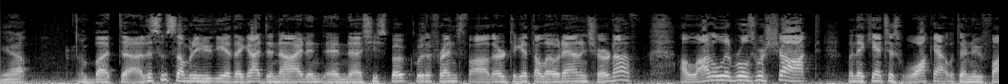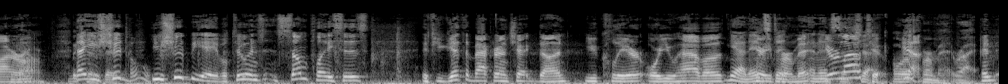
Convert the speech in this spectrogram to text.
Yep. But uh, this was somebody who, yeah, they got denied, and, and uh, she spoke with a friend's father to get the lowdown. And sure enough, a lot of liberals were shocked when they can't just walk out with their new firearm. Yeah, now you should told. you should be able to. In, in some places, if you get the background check done, you clear or you have a Yeah, an carry instant- permit, an you're allowed check to or a permit, right. And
